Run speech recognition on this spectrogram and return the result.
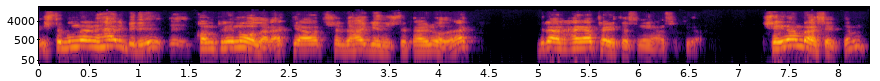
İşte bunların her biri e, komprime olarak yahut işte daha geniş detaylı olarak birer hayat haritasını yansıtıyor. Şeyden bahsettim,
